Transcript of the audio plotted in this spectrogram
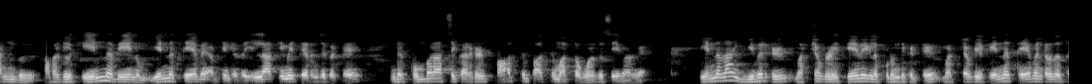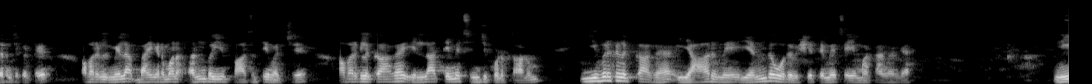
அன்பு அவர்களுக்கு என்ன வேணும் என்ன தேவை அப்படின்றத எல்லாத்தையுமே தெரிஞ்சுக்கிட்டு இந்த கும்பராசிக்காரர்கள் பார்த்து பார்த்து மற்றவங்களுக்கு செய்வாங்க. என்னதான் இவர்கள் மற்றவர்களுடைய தேவைகளை புரிந்துக்கிட்டு மற்றவர்களுக்கு என்ன தேவைன்றதை தெரிஞ்சுக்கிட்டு அவர்கள் மேல பயங்கரமான அன்பையும் பாசத்தையும் வச்சு அவர்களுக்காக எல்லாத்தையுமே செஞ்சு கொடுத்தாலும் இவர்களுக்காக யாருமே எந்த ஒரு விஷயத்தையுமே செய்ய மாட்டாங்கங்க. நீ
